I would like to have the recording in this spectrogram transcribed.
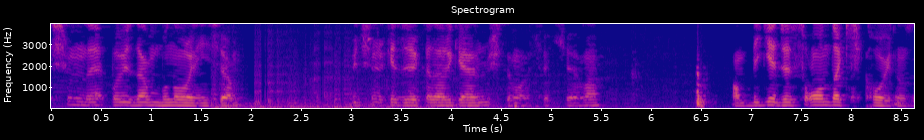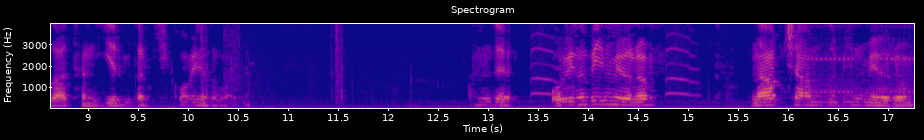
Şimdi bu yüzden bunu oynayacağım. Üçüncü geceye kadar gelmiştim oysa ki ama ama bir gecesi 10 dakika oyunu zaten. 20 dakika oynadım oyunu. Şimdi oyunu bilmiyorum. Ne yapacağımızı bilmiyorum.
